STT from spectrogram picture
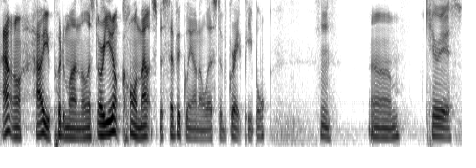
I don't know how you put him on the list, or you don't call him out specifically on a list of great people, Hmm. Curious.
